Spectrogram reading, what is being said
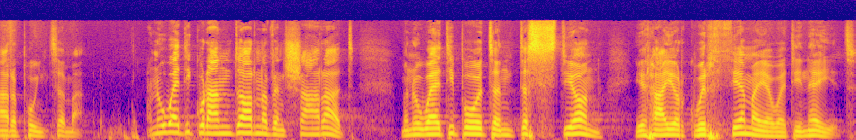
ar y pwynt yma. Maen nhw wedi gwrando arno fe'n siarad. Maen nhw wedi bod yn dystion i rhai o'r gwirthiau mae e wedi wneud.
